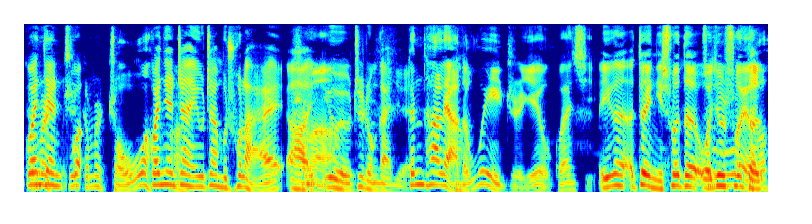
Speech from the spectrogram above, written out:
关键这哥们轴啊，关键站又站不出来啊，又有这种感觉，跟他俩的位置也有关系。一个对你说的，我就说德，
